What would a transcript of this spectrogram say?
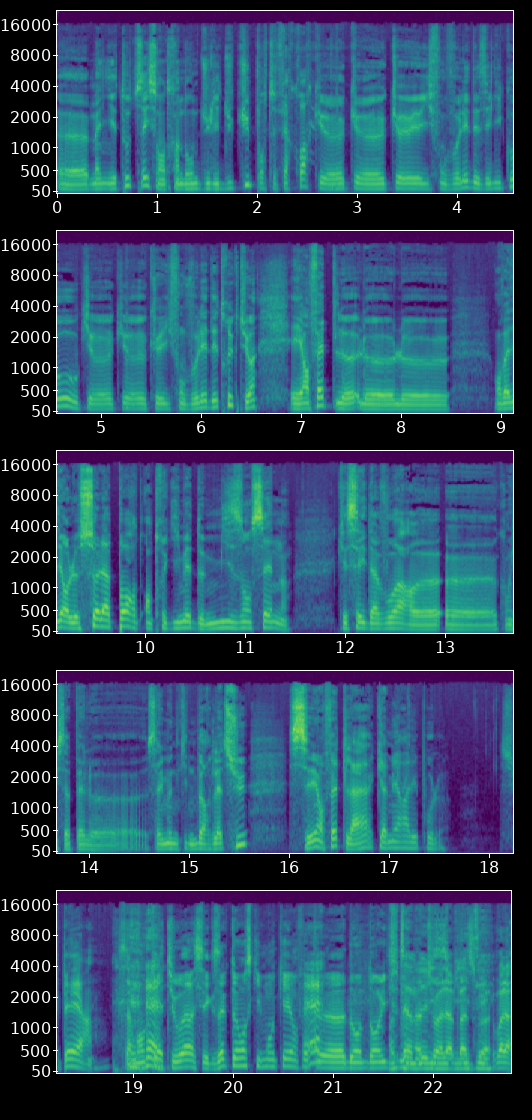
Magneto, tout ça, ils sont en train d'onduler du cul pour te faire croire que que qu'ils font voler des hélicos ou que que qu'ils font voler des trucs, tu vois. Et en fait le le, le on va dire le seul apport entre guillemets de mise en scène qu'essaye d'avoir euh, euh, comment il s'appelle euh, Simon Kinberg là-dessus, c'est en fait la caméra à l'épaule. Super, ça manquait, tu vois, c'est exactement ce qui manquait en fait euh, dans, dans X-Men, tu vois, à la base. quoi. Voilà.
